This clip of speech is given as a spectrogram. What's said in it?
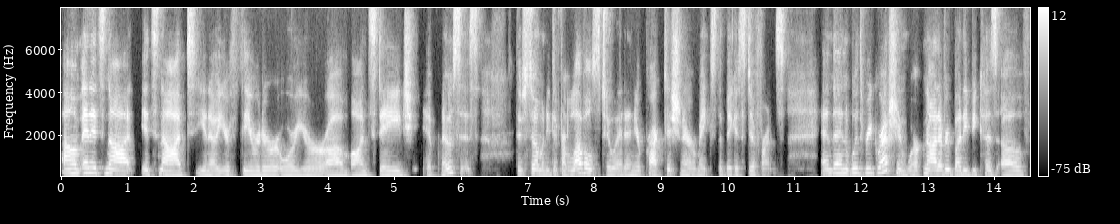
Um, and it's not, it's not, you know, your theater or your um, on stage hypnosis there's so many different levels to it and your practitioner makes the biggest difference. And then with regression work, not everybody because of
